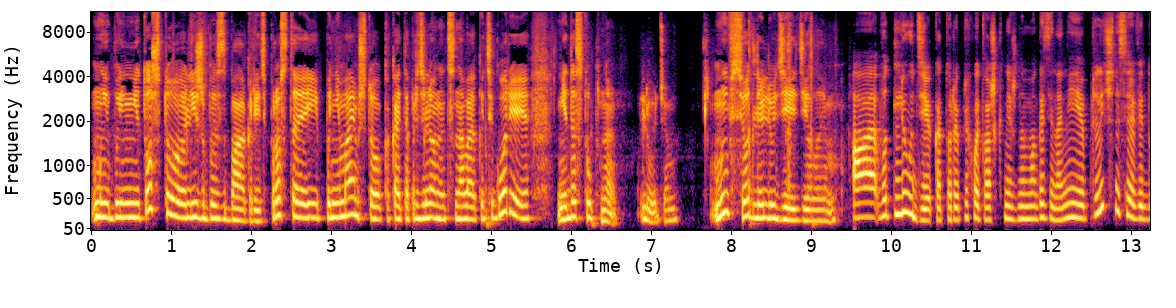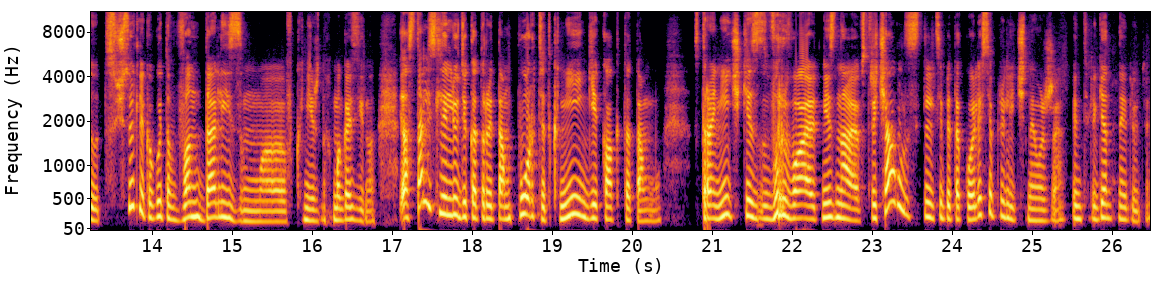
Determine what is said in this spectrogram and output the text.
Мы бы не то, что лишь бы сбагрить, просто и понимаем, что какая-то определенная ценовая категория недоступна людям. Мы все для людей делаем. А вот люди, которые приходят в ваш книжный магазин, они прилично себя ведут? Существует ли какой-то вандализм э, в книжных магазинах? Остались ли люди, которые там портят книги, как-то там странички вырывают, не знаю. Встречалось ли тебе такое, или все приличные уже, интеллигентные люди?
